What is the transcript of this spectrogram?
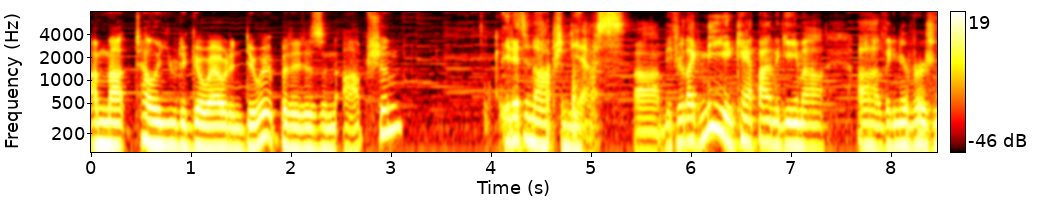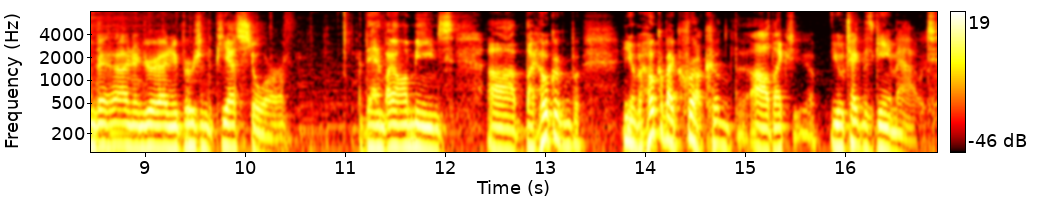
I'm not telling you to go out and do it, but it is an option. It is an option, yes. Um, if you're like me and can't find the game, uh, uh, like in your version, uh, in your, in your version of the PS Store, then by all means, uh, by hook or you know, by hook or by crook, uh, like you'll check this game out.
